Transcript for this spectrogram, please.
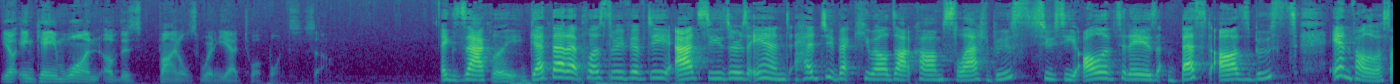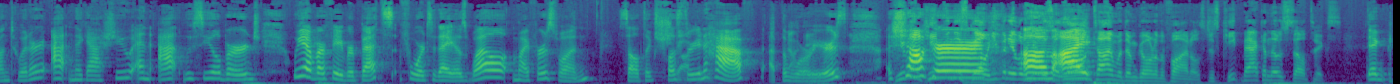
you know, in Game One of this finals when he had 12 points. So. Exactly. Get that at plus 350 at Caesars and head to betql.com slash boosts to see all of today's best odds boosts and follow us on Twitter at Nick Ashooh and at Lucille Burdge. We have our favorite bets for today as well. My first one, Celtics plus three and a Shocking. half at the Warriors. A You've Shocker. Been. You've been able to do Um, this a long I- time with them going to the finals. Just keep backing those Celtics. Like,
